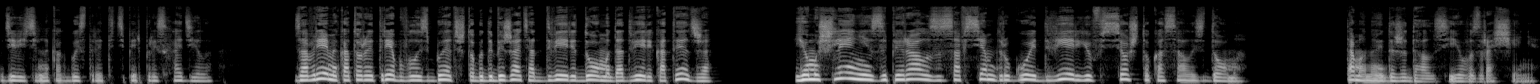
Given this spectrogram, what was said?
Удивительно, как быстро это теперь происходило. За время, которое требовалось Бет, чтобы добежать от двери дома до двери коттеджа, ее мышление запирало за совсем другой дверью все, что касалось дома. Там оно и дожидалось ее возвращения.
